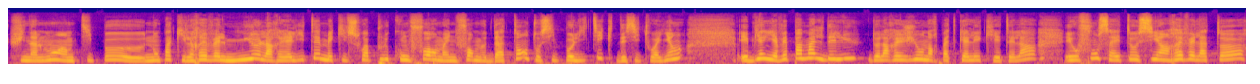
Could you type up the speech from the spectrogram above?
finalement un petit peu, non pas qu'il révèle mieux la réalité, mais qu'il soit plus conforme à une forme d'attente aussi politique des citoyens, eh bien il y avait pas mal d'élus de la région Nord-Pas-de-Calais qui étaient là. Et au fond, ça a été aussi un révélateur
